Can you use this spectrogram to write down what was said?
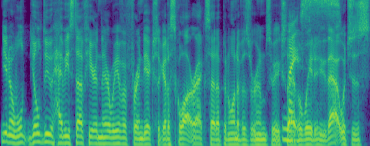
you know, we'll, you'll do heavy stuff here and there. We have a friend, he actually got a squat rack set up in one of his rooms. We actually have a way to do that, which is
